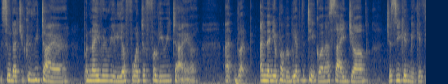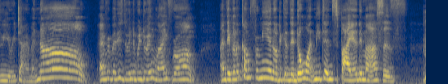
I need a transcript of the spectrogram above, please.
So that you could retire, but not even really afford to fully retire, and like, and then you probably have to take on a side job just so you can make it through your retirement. No, everybody's doing we're doing life wrong, and they're gonna come for me, you know, because they don't want me to inspire the masses.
